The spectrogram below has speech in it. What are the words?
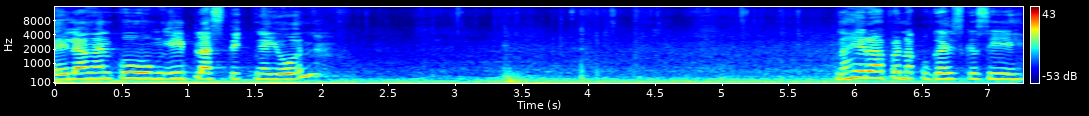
kailangan kong i-plastic ngayon nahirapan ako guys kasi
